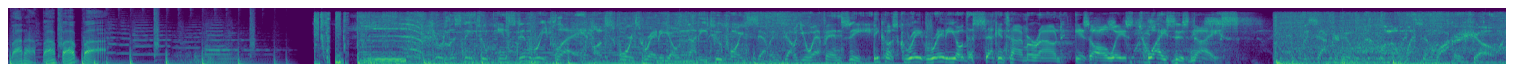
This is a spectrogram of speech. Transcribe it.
Ba da ba ba ba. You're listening to Instant Replay on Sports Radio 92.7 WFNZ. Because great radio the second time around is always twice as nice. This afternoon on the Wes and Walker Show.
